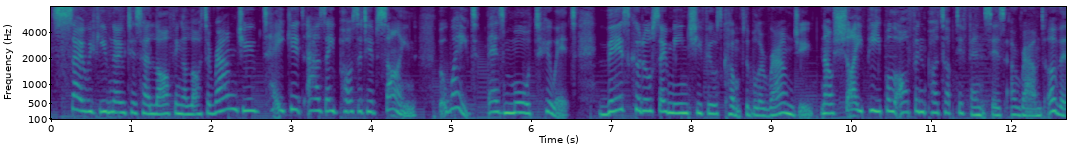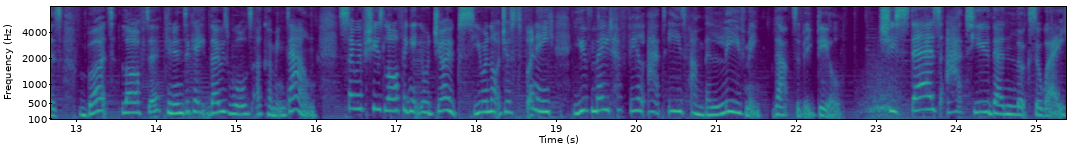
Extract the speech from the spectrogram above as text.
So, if you notice her laughing a lot around you, take it as a positive sign. But wait, there's more to it. This could also mean she feels comfortable around you. Now, shy people often put up defenses around others, but laughter can indicate those walls are coming down. So, if she's laughing at your jokes, you are not just funny, you've made made her feel at ease, and believe me, that's a big deal. She stares at you, then looks away.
